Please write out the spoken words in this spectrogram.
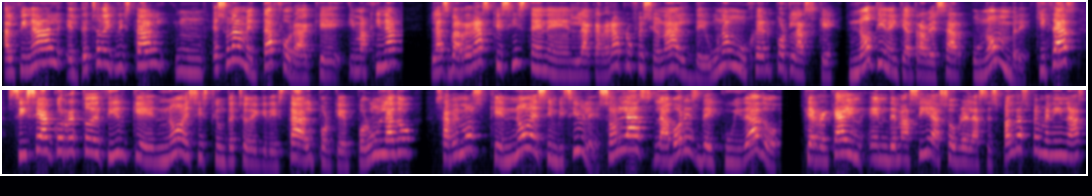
Al final, el techo de cristal mm, es una metáfora que imagina las barreras que existen en la carrera profesional de una mujer por las que no tiene que atravesar un hombre. Quizás sí sea correcto decir que no existe un techo de cristal porque, por un lado, sabemos que no es invisible, son las labores de cuidado que recaen en demasía sobre las espaldas femeninas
